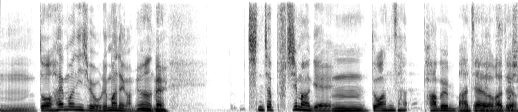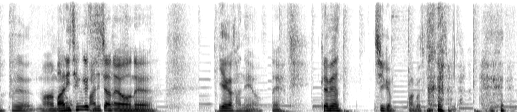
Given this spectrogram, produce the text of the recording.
음, 또 할머니 집에 오랜만에 가면 네. 진짜 푸짐하게 음, 또 항상 밥을 맞아요, 맞아요. 싶은 마음 많이 챙겨주시잖아요. 네. 이해가 가네요. 네. 그러면 지금 광고 듣고 있습니다.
